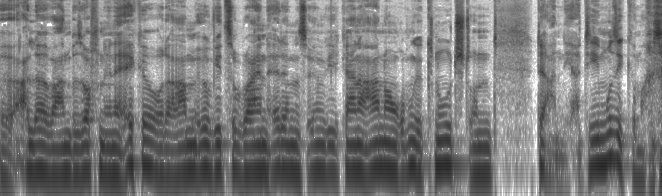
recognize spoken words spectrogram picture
Äh, alle waren besoffen in der Ecke oder haben irgendwie zu Brian Adams irgendwie, keine Ahnung, rumgeknutscht und der Andi hat die Musik gemacht.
